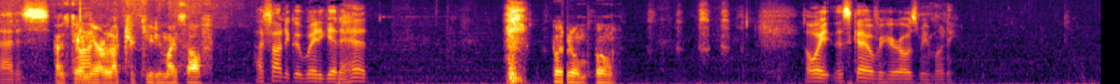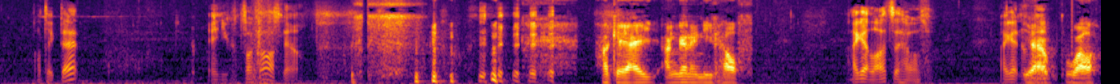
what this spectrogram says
That is. I'm standing there electrocuting myself. I found a good way to get ahead. Boom, boom. Oh wait, this guy over here owes me money. I'll take that. And you can fuck off now. Okay, I, I'm going to need health. I got lots of health. I got no Yeah, med- well,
